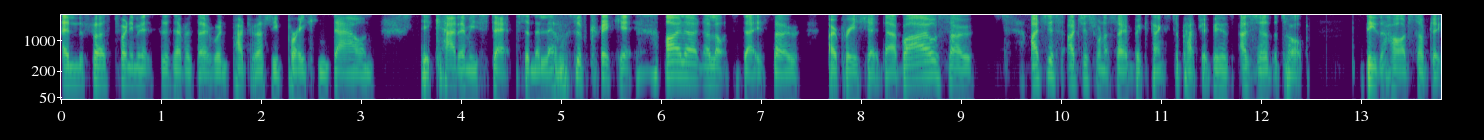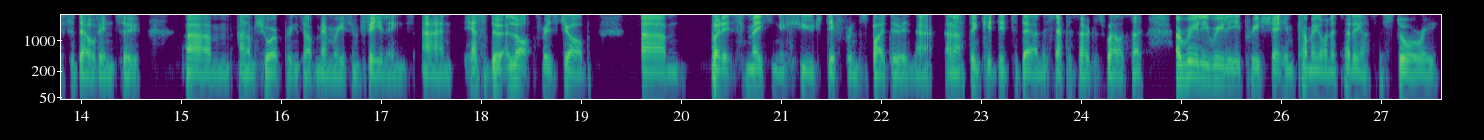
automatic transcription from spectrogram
in the first 20 minutes of this episode when Patrick was actually breaking down the academy steps and the levels of cricket. I learned a lot today, so I appreciate that. But I also, I just, I just want to say a big thanks to Patrick because, as I said at the top, these are hard subjects to delve into, um, and I'm sure it brings up memories and feelings, and he has to do it a lot for his job. Um, but it's making a huge difference by doing that. And I think it did today on this episode as well. So I really, really appreciate him coming on and telling us his story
